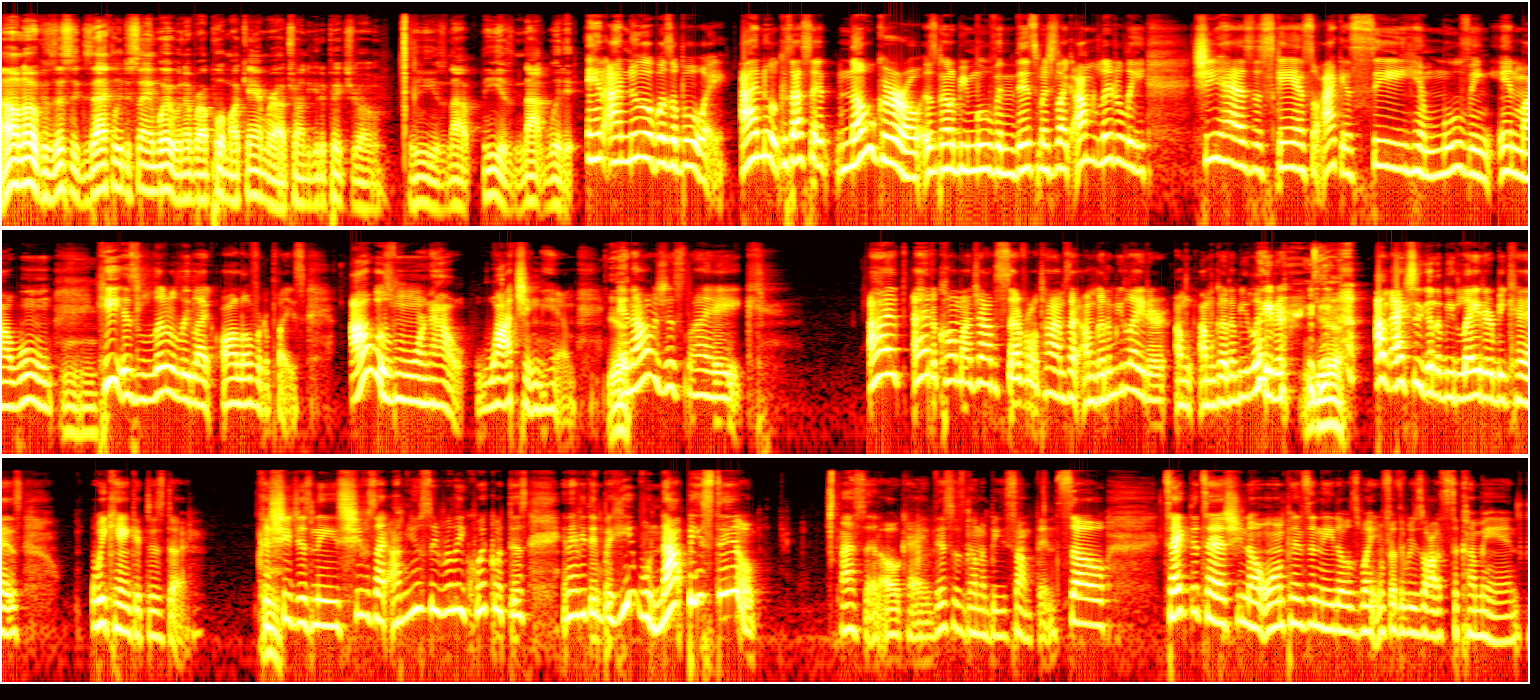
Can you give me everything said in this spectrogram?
I don't know because this is exactly the same way. Whenever I pull my camera out trying to get a picture of him, he is not. He is not with it. And I knew it was a boy. I knew it because I said, no girl is going to be moving this much. Like, I'm literally, she has the scan so I can see him moving in my womb. Mm-hmm. He is literally like all over the place. I was worn out watching him. Yeah. And I was just like, I I had to call my job several times. Like, I'm gonna be later. I'm I'm gonna be later. Yeah. I'm actually gonna be later because we can't get this done. Cause mm. she just needs. She was like, I'm usually really quick with this and everything, but he will not be still. I said, okay, this is gonna be something. So take the test, you know, on pins and needles, waiting for the results to come in.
